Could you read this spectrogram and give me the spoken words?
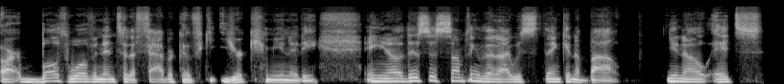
are both woven into the fabric of your community. And you know, this is something that I was thinking about. You know, it's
